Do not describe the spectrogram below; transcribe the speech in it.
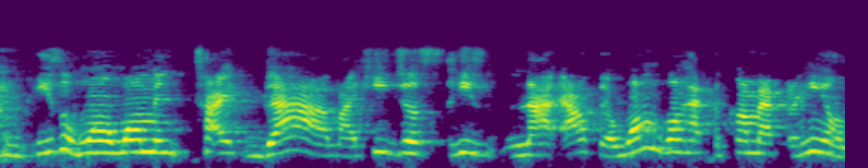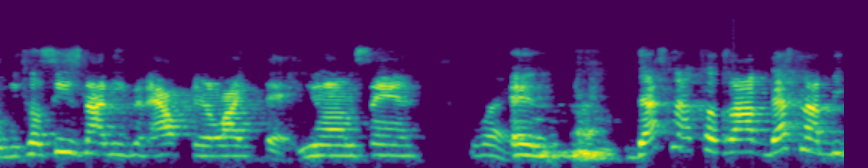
he's a one woman type guy. Like he just he's not out there. Woman gonna have to come after him because he's not even out there like that. You know what I'm saying? Right. And that's not cause I that's not be,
